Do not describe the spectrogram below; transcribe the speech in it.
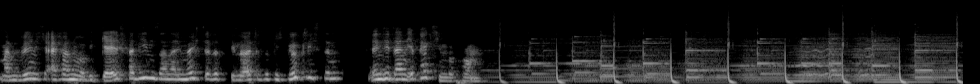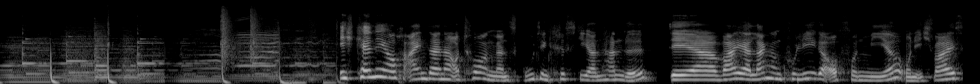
man will nicht einfach nur Geld verdienen, sondern ich möchte, dass die Leute wirklich glücklich sind, wenn die dann ihr Päckchen bekommen. Ich kenne ja auch einen deiner Autoren ganz gut, den Christian Handel. Der war ja lange ein Kollege auch von mir und ich weiß,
